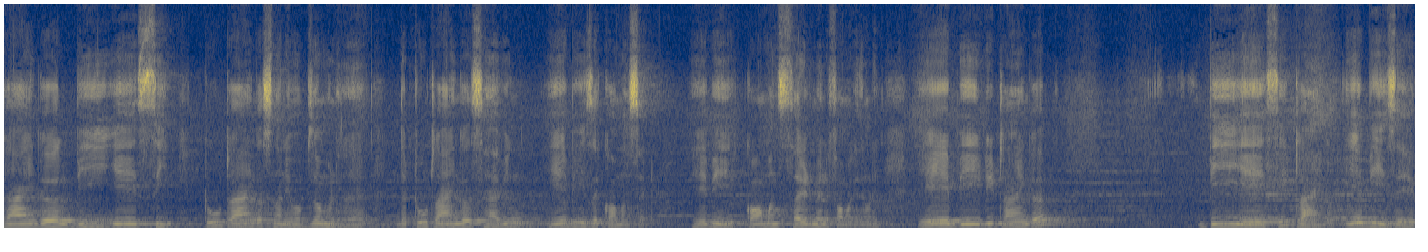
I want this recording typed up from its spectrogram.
triangle bac two triangles ನ ನೀವು ಅಬ್ಸರ್ವ್ ಮಾಡಿದರೆ the two triangles having ab is a common side ab common side ಮೇಲೆ ಫಾರ್ಮ್ ಆಗಿದೆ ನೋಡಿ A B D triangle BAC triangle. AB is a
